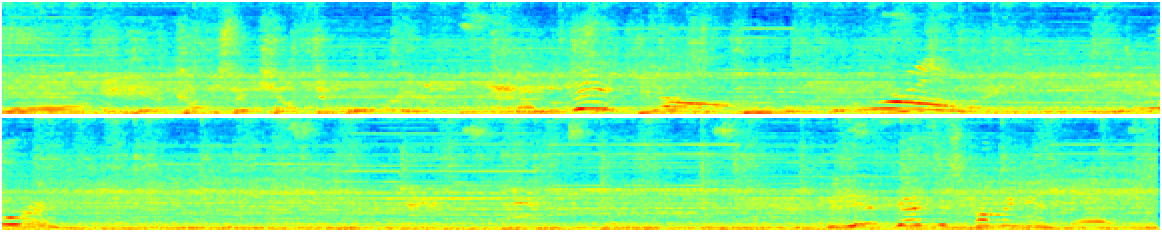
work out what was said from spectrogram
Yeah. And here comes the Celtic Warrior. And he The big dog. Right. But these is coming in next.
